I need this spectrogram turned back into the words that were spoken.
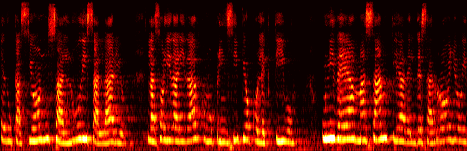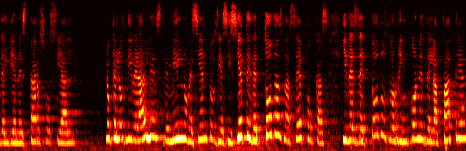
educación, salud y salario, la solidaridad como principio colectivo, una idea más amplia del desarrollo y del bienestar social, lo que los liberales de 1917 y de todas las épocas y desde todos los rincones de la patria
